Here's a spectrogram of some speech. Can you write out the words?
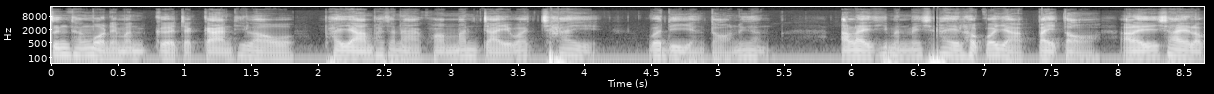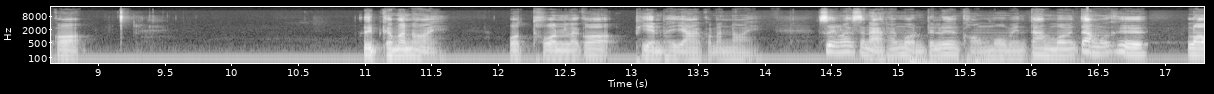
ซึ่งทั้งหมดเนี่ยมันเกิดจากการที่เราพยายามพัฒนาความมั่นใจว่าใช่ว่าดีอย่างต่อเนื่อง อะไรที่มันไม่ใช่เราก็อย่าไปต่อ อะไรที่ใช่เราก็ อึดกับมันหน่อย อดทนแล้วก็เพียรพยายามกับมันหน่อย ซึ่งลักษณะทั้งหมดเป็นเรื่องของโมเมนตัมโมเมนตัมก็คือเรา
